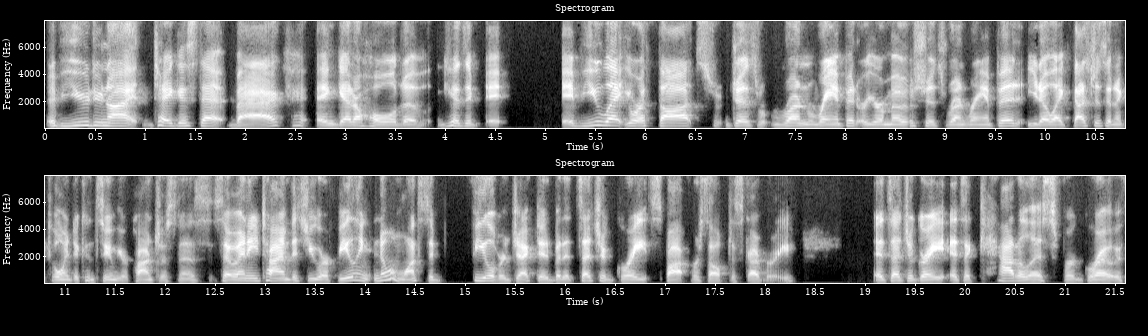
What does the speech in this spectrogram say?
If you do not take a step back and get a hold of because if it, if you let your thoughts just run rampant or your emotions run rampant, you know, like that's just going to consume your consciousness. So anytime that you are feeling, no one wants to feel rejected, but it's such a great spot for self discovery. It's such a great, it's a catalyst for growth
